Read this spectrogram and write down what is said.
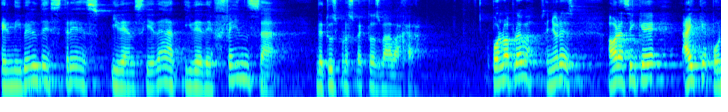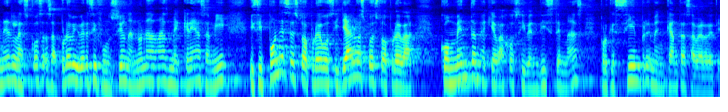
el nivel de estrés y de ansiedad y de defensa de tus prospectos va a bajar. Ponlo a prueba, señores. Ahora sí que hay que poner las cosas a prueba y ver si funcionan, no nada más me creas a mí. Y si pones esto a prueba, si ya lo has puesto a prueba, coméntame aquí abajo si vendiste más, porque siempre me encanta saber de ti.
